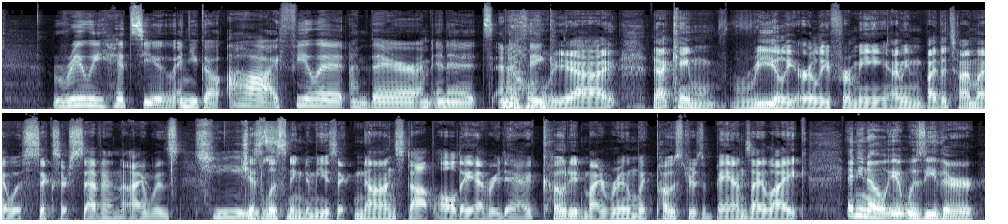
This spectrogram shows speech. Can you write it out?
really hits you and you go, ah, I feel it, I'm there, I'm in it. And I think Oh yeah, I, that came really early for me. I mean, by the time I was six or seven, I was Jeez. just listening to music nonstop all day, every day. I coated my room with posters of bands I like, and you know, it was either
